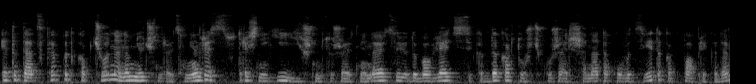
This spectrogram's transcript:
Это датская, подкопченая, она мне очень нравится. Мне нравится с утра с ней яичницу жарить. Мне нравится ее добавлять, когда картошечку жаришь. Она такого цвета, как паприка, да?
